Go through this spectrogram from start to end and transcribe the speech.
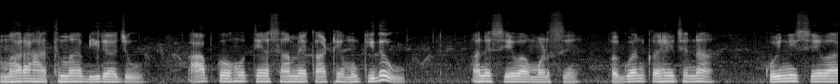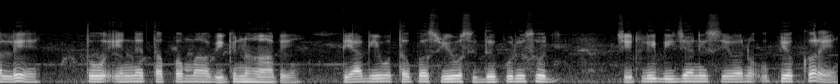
મારા હાથમાં બિરાજો. આપ કહો, ત્યાં સામે કાંઠે મૂકી દઉં અને સેવા મળશે. ભગવાન કહે છે, ના, કોઈની સેવા લે તો એને તપમાં વિઘ્ન આવે. ત્યાગીઓ તપસ્વીઓ, સિદ્ધ પુરુષો જેટલી બીજાની સેવાનો ઉપયોગ કરે,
